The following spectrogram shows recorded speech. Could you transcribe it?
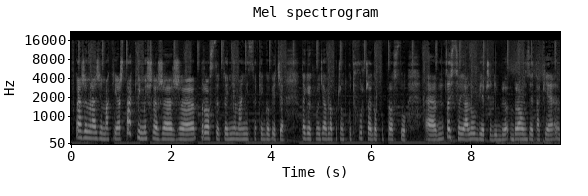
W każdym razie makijaż taki, myślę, że, że prosty, tutaj nie ma nic takiego, wiecie, tak jak powiedziałam na początku, twórczego po prostu, coś co ja lubię, czyli brązy, takie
